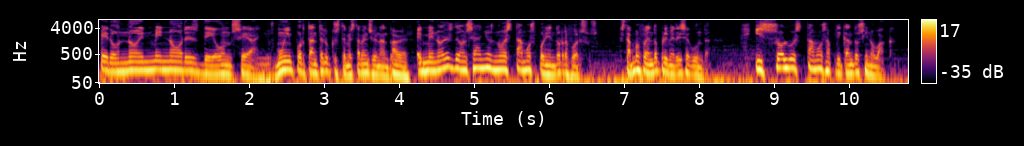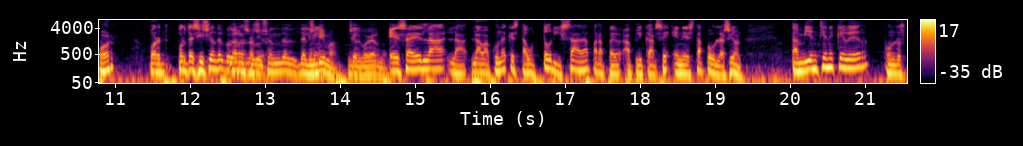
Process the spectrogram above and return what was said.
pero no en menores de 11 años. Muy importante lo que usted me está mencionando. A ver. En menores de 11 años no estamos poniendo refuerzos. Estamos poniendo primera y segunda. Y solo estamos aplicando Sinovac. ¿Por? Por, decisión del gobierno. La resolución del, del INVIMA, del gobierno. Esa es la, la, vacuna que está autorizada para aplicarse en esta población. también tiene que ver con los,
